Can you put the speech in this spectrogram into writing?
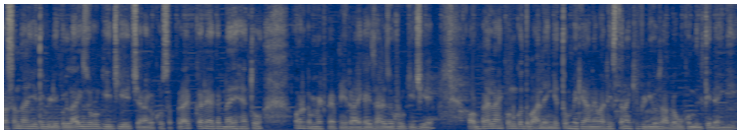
पसंद आई है तो वीडियो को लाइक ज़रूर कीजिए चैनल को सब्सक्राइब करें। अगर नए हैं तो और कमेंट में अपनी राय का इजहार ज़रूर कीजिए। और बेल आइकन को दबा लेंगे तो मेरी आने वाली इस तरह की वीडियोज़ आप लोगों को मिलती रहेंगी।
